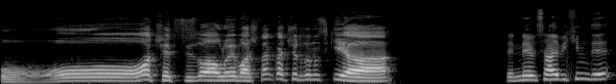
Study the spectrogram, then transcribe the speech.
Oo, chat siz o olayı baştan kaçırdınız ki ya. Senin ev sahibi kimdi?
